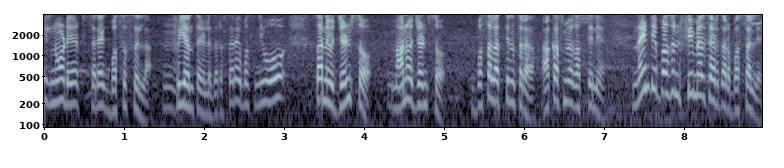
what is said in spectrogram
ಈಗ ನೋಡಿ ಸರಿಯಾಗಿ ಬಸ್ಸಸ್ ಇಲ್ಲ. ಫ್ರೀ ಅಂತ ಹೇಳಿದ್ರು. ಸರಿಯಾಗಿ ಬಸ್ ನೀವು ಸರ್ ನೀವು ಜೆಂಟ್ಸು ನಾನು ಜೆಂಟ್ಸು ಬಸ್ಸಲ್ಲಿ ಹತ್ತೀನಿ ಸರ್. ಆಕಸ್ಮಿಕ ಹತ್ತೀನಿ. ನೈಂಟಿ ಪರ್ಸೆಂಟ್ ಫೀಮೇಲ್ಸ್ ಇರ್ತಾರೆ ಬಸ್ಸಲ್ಲಿ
